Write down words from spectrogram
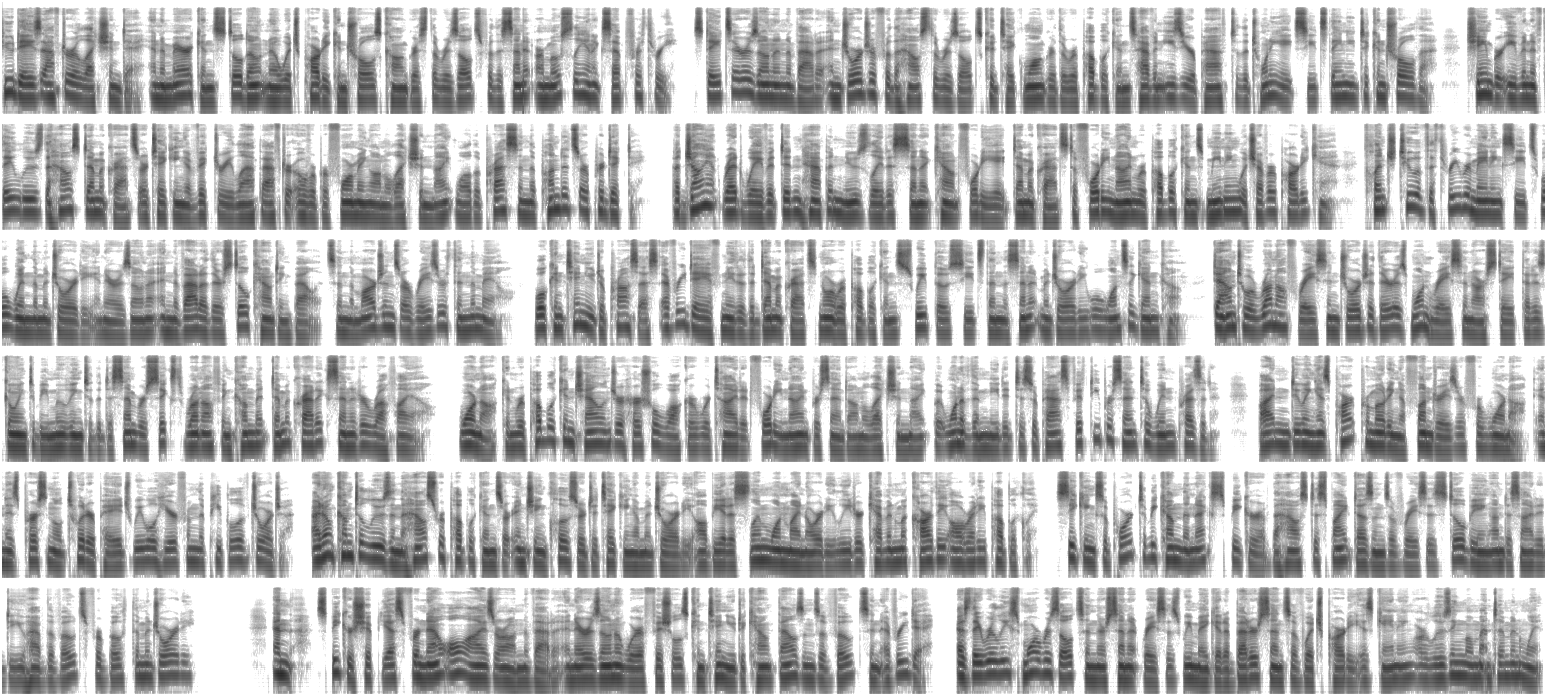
Two days after Election Day, and Americans still don't know which party controls Congress, the results for the Senate are mostly in except for three states Arizona, Nevada, and Georgia. For the House, the results could take longer. The Republicans have an easier path to the 28 seats they need to control that chamber even if they lose the House. Democrats are taking a victory lap after overperforming on election night, while the press and the pundits are predicting a giant red wave. It didn't happen. News latest Senate count 48 Democrats to 49 Republicans, meaning whichever party can clinch two of the three remaining seats will win the majority. In Arizona and Nevada, they're still counting ballots, and the margins are razor thin. The mail will continue to process every day. If neither the Democrats nor Republicans sweep those seats, then the Senate majority will once again come down to a runoff race in Georgia, there is one race in our state that is going to be moving to the December 6th runoff. Incumbent Democratic Senator Raphael Warnock and Republican challenger Herschel Walker were tied at 49% on election night, but one of them needed to surpass 50% to win President Biden doing his part promoting a fundraiser for Warnock and his personal Twitter page. We will hear from the people of Georgia. I don't come to lose in the House. Republicans are inching closer to taking a majority, albeit a slim one. Minority Leader Kevin McCarthy already publicly seeking support to become the next Speaker of the House despite dozens of races still being undecided. Do you have the votes for both the majority? And speakership, yes, for now all eyes are on Nevada and Arizona, where officials continue to count thousands of votes in every day. As they release more results in their Senate races, we may get a better sense of which party is gaining or losing momentum and win.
